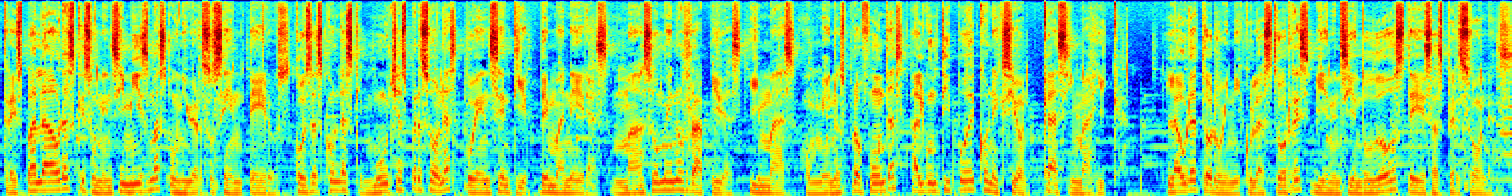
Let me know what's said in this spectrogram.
Tres palabras que son en sí mismas universos enteros, cosas con las que muchas personas pueden sentir de maneras más o menos rápidas y más o menos profundas algún tipo de conexión casi mágica. Laura Toro y Nicolás Torres vienen siendo dos de esas personas.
